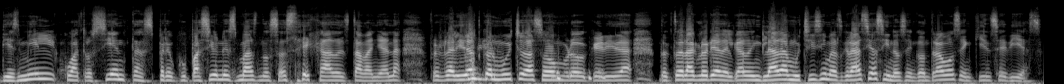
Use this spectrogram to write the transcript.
10.400 preocupaciones más nos has dejado esta mañana pero en realidad con mucho asombro querida doctora Gloria Delgado Inglada muchísimas gracias y nos encontramos en 15 días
